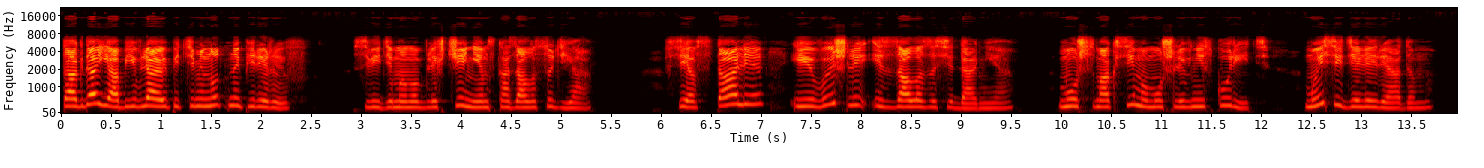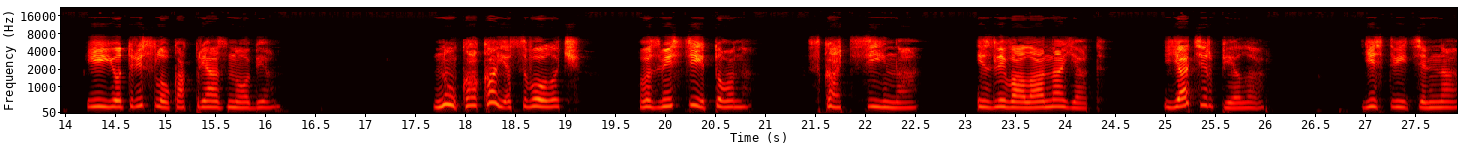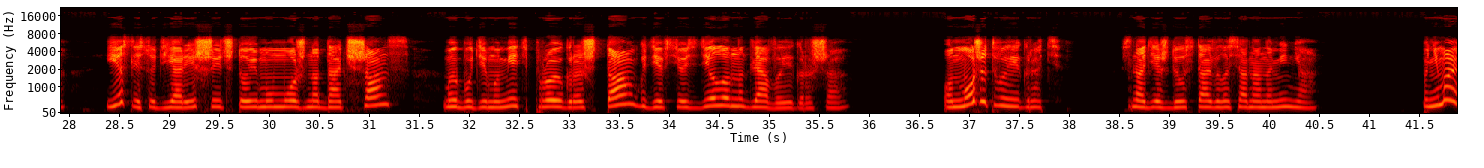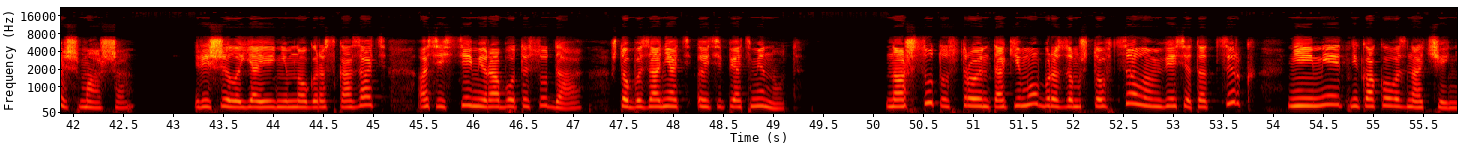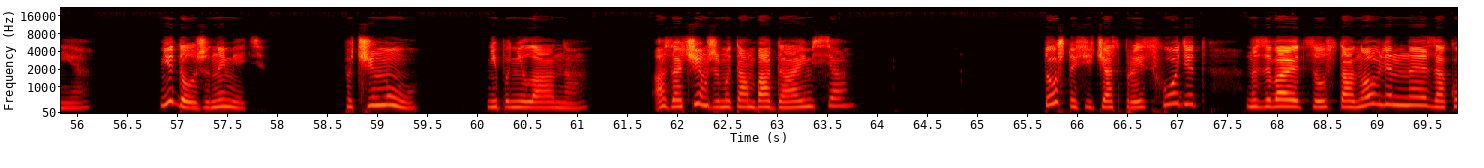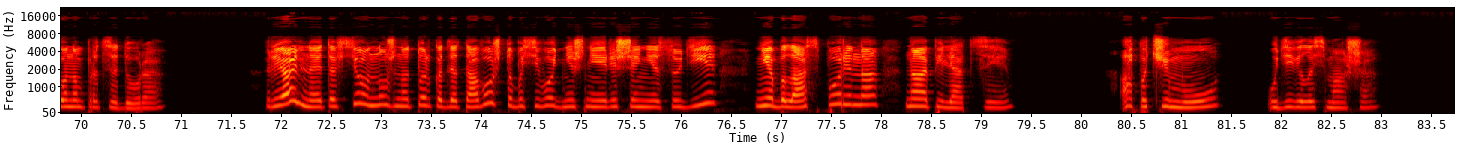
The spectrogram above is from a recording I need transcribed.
Тогда я объявляю пятиминутный перерыв, с видимым облегчением сказала судья. Все встали и вышли из зала заседания. Муж с Максимом ушли вниз курить. Мы сидели рядом. И ее трясло, как при ознобе. «Ну, какая сволочь!» — возместит он. «Скотина!» — изливала она яд. Я терпела. Действительно, если судья решит, что ему можно дать шанс, мы будем иметь проигрыш там, где все сделано для выигрыша. Он может выиграть? С надеждой уставилась она на меня. Понимаешь, Маша, решила я ей немного рассказать о системе работы суда, чтобы занять эти пять минут. Наш суд устроен таким образом, что в целом весь этот цирк не имеет никакого значения. Не должен иметь. Почему? Не поняла она. А зачем же мы там бодаемся? То, что сейчас происходит, называется установленная законом процедура. Реально это все нужно только для того, чтобы сегодняшнее решение судьи не было оспорено на апелляции. «А почему?» – удивилась Маша.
